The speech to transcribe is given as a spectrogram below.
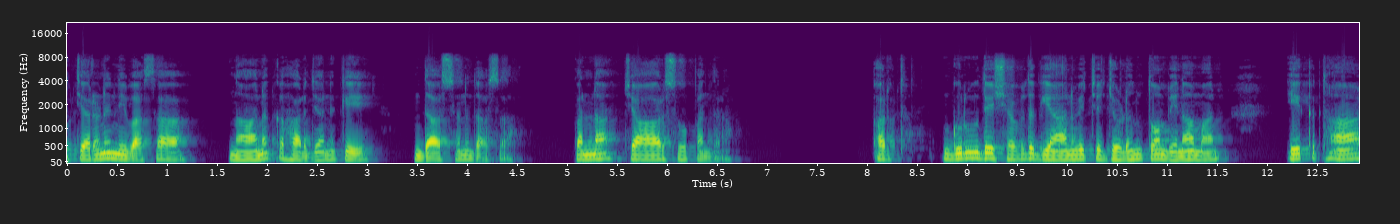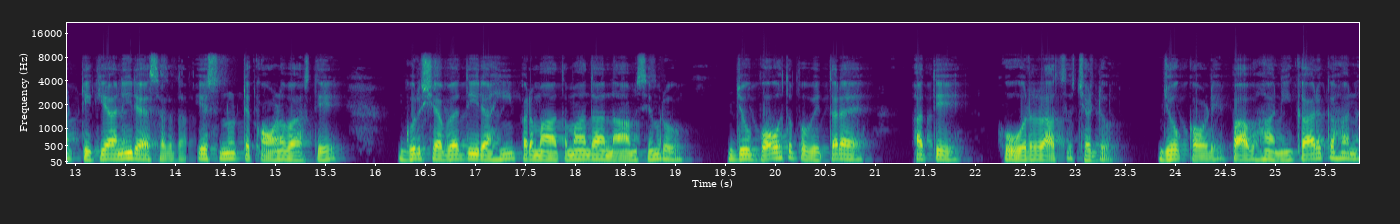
ਚਰਨ ਨਿਵਾਸਾ, ਨਾਨਕ ਹਰ ਜਨ ਕੇ ਦਾਸਨ ਦਾਸਾ। ਪੰਨਾ 415 ਅਰਥ, ਗੁਰੂ ਦੇ ਸ਼ਬਦ ਗਿਆਨ ਵਿੱਚ ਜੁੜਨ ਤੋਂ ਬਿਨਾ ਮਨ ਇੱਕ ਥਾਂ ਟਿਕਿਆ ਨਹੀਂ ਰਹਿ ਸਕਦਾ। ਇਸ ਨੂੰ ਟਿਕਾਉਣ ਵਾਸਤੇ ਗੁਰ ਸ਼ਬਦ ਦੀ ਰਾਹੀਂ ਪਰਮਾਤਮਾ ਦਾ ਨਾਮ ਸਿਮਰੋ ਜੋ ਬਹੁਤ ਪਵਿੱਤਰ ਹੈ ਅਤੇ ਹੋਰ ਰਸ ਛੱਡੋ, ਜੋ ਕੌੜੇ ਭਾਵ ਹਾਨੀਕਾਰਕ ਹਨ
